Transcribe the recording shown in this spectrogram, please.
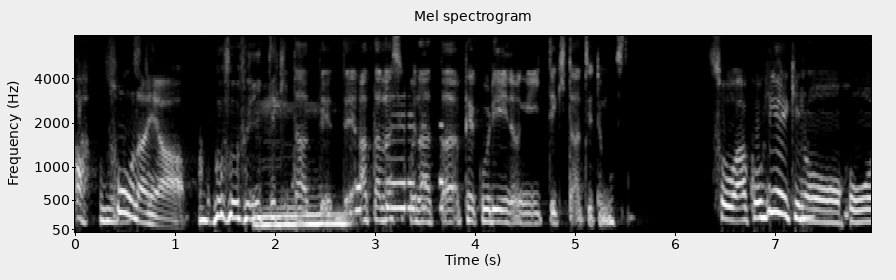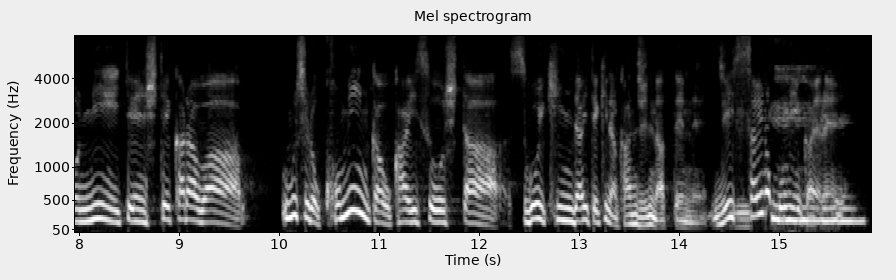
あ、そうなんや。行ってきたって言って、新しくなったペコリーノに行ってきたって言ってました。そう、アコギ駅の方に移転してからは、むしろ古民家を改装した、すごい近代的な感じになってんねん。実際の古民家やねん。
